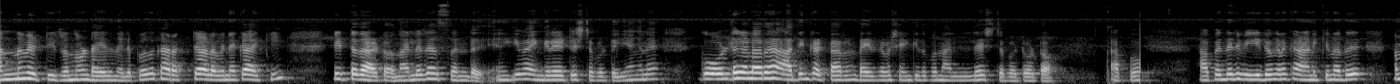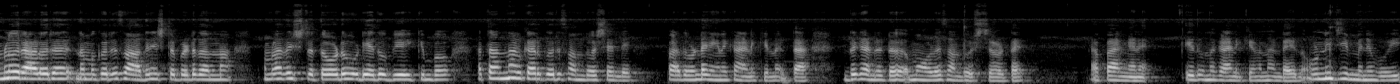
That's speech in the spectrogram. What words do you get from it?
അന്ന് വെട്ടിയിട്ടൊന്നും ഉണ്ടായിരുന്നില്ല. അപ്പോൾ അത് കറക്റ്റ് അളവിനൊക്കെ ആക്കി ഇട്ടതാട്ടോ നല്ല രസമുണ്ട്. എനിക്ക് ഭയങ്കരമായിട്ട് ഇഷ്ടപ്പെട്ടു. ഇനി അങ്ങനെ ഗോൾഡ് കളർ ആദ്യം കെട്ടാറുണ്ടായിരുന്നു പക്ഷേ എനിക്കിതിപ്പോൾ നല്ല ഇഷ്ടപ്പെട്ടു കേട്ടോ. അപ്പോൾ അപ്പോൾ എന്തൊരു വീഡിയോ ഇങ്ങനെ കാണിക്കുന്നത് നമ്മൾ ഒരാളൊരു നമുക്കൊരു സാധനം ഇഷ്ടപ്പെട്ട് തന്ന നമ്മളത് ഇഷ്ടത്തോടു കൂടി അത് ഉപയോഗിക്കുമ്പോൾ അത് തന്ന ആൾക്കാർക്ക് ഒരു സന്തോഷമല്ലേ അപ്പോൾ അതുകൊണ്ടാണ് ഇങ്ങനെ കാണിക്കുന്നത് കേട്ടോ ഇത് കണ്ടിട്ട് മോൾ സന്തോഷിച്ചോട്ടെ. അപ്പം അങ്ങനെ ഇതൊന്ന് കാണിക്കണം എന്നുണ്ടായിരുന്നു ഉണ്ണി ജിമ്മിന് പോയി.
